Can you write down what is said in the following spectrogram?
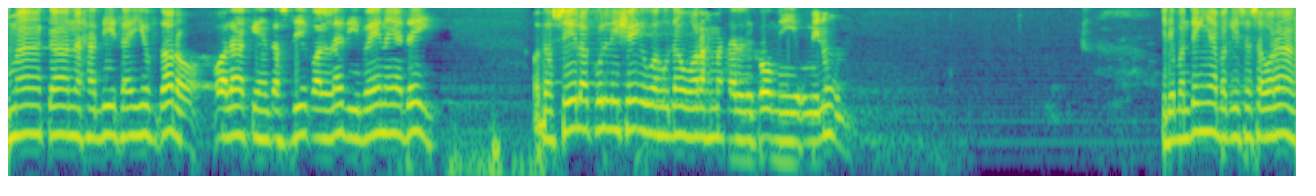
Ma kana haditsan yuftara, walakin tasdiqal ladzi baina yadayhi wa tafsila kulli syai'in wa hudaw wa rahmatan liqaumin yu'minun. Jadi pentingnya bagi seseorang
